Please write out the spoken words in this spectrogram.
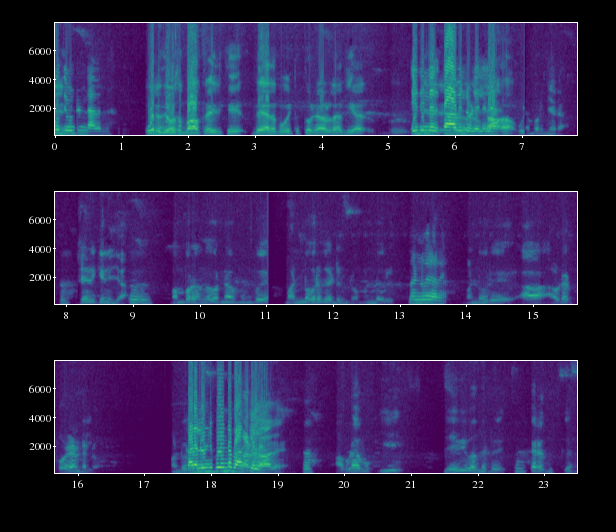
ബുദ്ധിമുട്ടുണ്ടാവുന്നത് ഒരു ദിവസം മാത്രമേ എനിക്ക് വേറെ പോയിട്ട് തൊഴിലാളികളെ അധികം ഇതിന്റെ കാവിന്റെ ഉള്ളിലല്ലേ? ഞാൻ പറഞ്ഞുതരാം. ശരിക്കുന്നില്ല. മമ്പറം എന്ന് പറഞ്ഞാൽ മുമ്പ് മണ്ണൂർ കേട്ടിട്ടുണ്ടോ? മണ്ണൂർ മണ്ണൂർ അറിയാം. മണ്ണൂര് ആ അവിടെ പുഴ ഉണ്ടല്ലോ. മണ്ണൂർ കടലുണ്ടിപ്പോയിന്റെ ബാക്കിയല്ലേ? അതെ. അവിടെ ഈ ദേവി വന്നിട്ട് കര ഇക്കരെ നിൽക്കുകയാണ്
